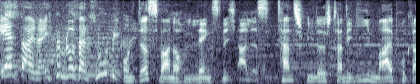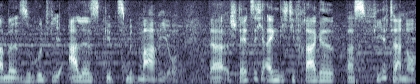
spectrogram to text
Erst einer, ich bin bloß Azubi. Und das war noch längst nicht alles. Tanzspiele, Strategie, Malprogramme, so gut wie alles gibt's mit Mario. Da stellt sich eigentlich die Frage, was fehlt da noch?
